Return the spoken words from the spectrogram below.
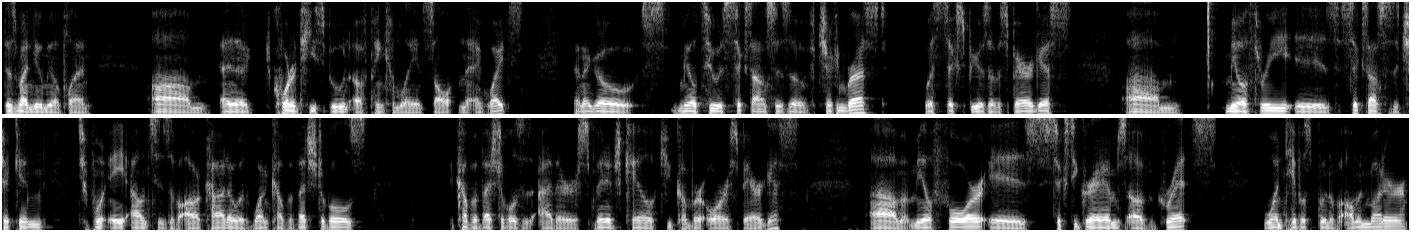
This is my new meal plan. Um, and a quarter teaspoon of pink Himalayan salt in the egg whites. Then I go meal two is six ounces of chicken breast with six spears of asparagus. Um, meal three is six ounces of chicken, 2.8 ounces of avocado with one cup of vegetables. A cup of vegetables is either spinach, kale, cucumber, or asparagus. Um, meal four is 60 grams of grits, one tablespoon of almond butter,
